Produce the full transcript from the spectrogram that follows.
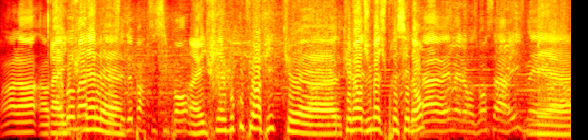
Voilà, un très Ah, beau match finale, entre euh, ces deux participants. Une finale beaucoup plus rapide que, euh, Euh, que lors du match précédent. Ah ouais, malheureusement ça arrive, mais, Mais euh,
